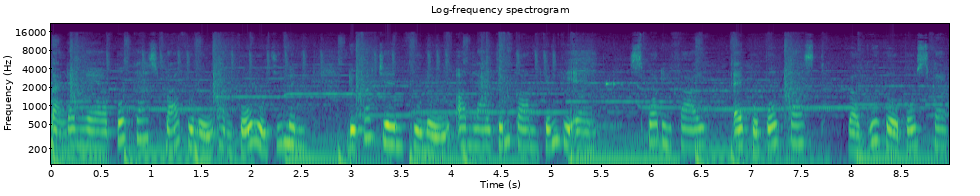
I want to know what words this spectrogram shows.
bạn đang nghe podcast báo phụ nữ thành phố Hồ Chí Minh được phát trên phụ nữ online.com.vn, Spotify, Apple Podcast và Google Podcast.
